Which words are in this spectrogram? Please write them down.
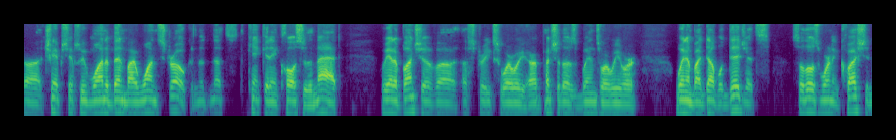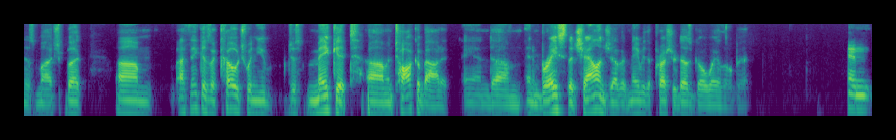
uh, championships we won have been by one stroke, and that's can't get any closer than that. We had a bunch of, uh, of streaks where we, or a bunch of those wins where we were winning by double digits. So those weren't in question as much. But um, I think as a coach, when you just make it um, and talk about it and, um, and embrace the challenge of it, maybe the pressure does go away a little bit. And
